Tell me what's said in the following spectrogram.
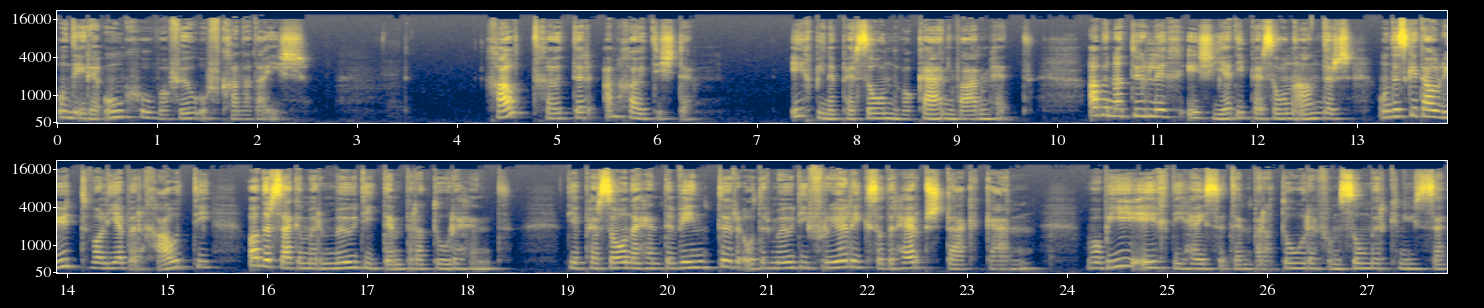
und ihren Onkel, der viel auf Kanada ist. Kalt kälter am kältesten. Ich bin eine Person, die gern warm hat. Aber natürlich ist jede Person anders und es gibt auch Leute, die lieber kalte oder sagen wir milde Temperaturen haben. Die Personen haben den Winter oder milde Frühlings- oder Herbsttage gern, wobei ich die heißen Temperaturen vom Sommer geniesse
